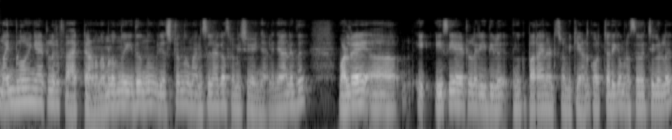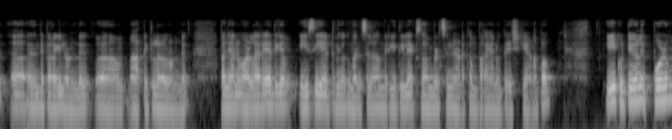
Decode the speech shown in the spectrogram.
മൈൻഡ് ബ്ലോയിങ് ആയിട്ടുള്ളൊരു ഫാക്റ്റാണ് നമ്മളൊന്ന് ഇതൊന്ന് ജസ്റ്റ് ഒന്ന് മനസ്സിലാക്കാൻ ശ്രമിച്ചു കഴിഞ്ഞാൽ ഞാനിത് വളരെ ഈസി ആയിട്ടുള്ള രീതിയിൽ നിങ്ങൾക്ക് പറയാനായിട്ട് ശ്രമിക്കുകയാണ്. കുറച്ചധികം റിസർച്ചുകൾ ഇതിന്റെ പിറകിലുണ്ട് ആർട്ടിക്കിളുകളുണ്ട്. അപ്പം ഞാൻ വളരെയധികം ഈസി ആയിട്ട് നിങ്ങൾക്ക് മനസ്സിലാവുന്ന രീതിയിൽ എക്സാമ്പിൾസിന്റെ അടക്കം പറയാൻ ഉദ്ദേശിക്കുകയാണ്. അപ്പോൾ ഈ കുട്ടികൾ ഇപ്പോഴും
